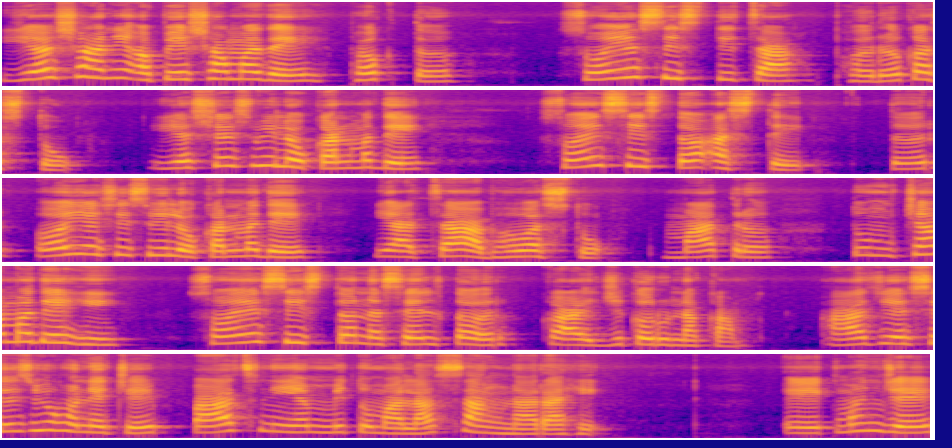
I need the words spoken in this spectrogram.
यश आणि अपयशामध्ये फक्त स्वयंशिस्तीचा फरक असतो. यशस्वी लोकांमध्ये स्वयंशिस्त असते तर अयशस्वी लोकांमध्ये याचा अभाव असतो. मात्र तुमच्यामध्येही स्वयंशिस्त नसेल तर काळजी करू नका. आज यशस्वी होण्याचे पाच नियम मी तुम्हाला सांगणार आहे. एक म्हणजे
